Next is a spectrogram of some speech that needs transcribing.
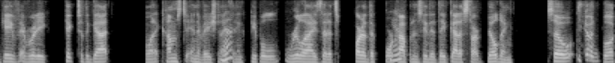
gave everybody a kick to the gut. When it comes to innovation yeah. i think people realize that it's part of the core yeah. competency that they've got to start building. So you have a book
